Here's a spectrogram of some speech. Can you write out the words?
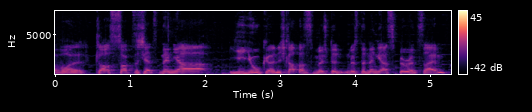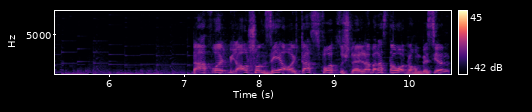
Jawohl. Klaus zockt sich jetzt Ninja Yiyuken. Ich glaube, das müsste, müsste Ninja Spirit sein. Da freue ich mich auch schon sehr, euch das vorzustellen, aber das dauert noch ein bisschen.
